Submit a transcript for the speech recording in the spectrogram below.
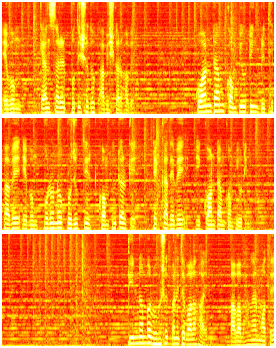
এবং ক্যান্সারের প্রতিষেধক আবিষ্কার হবে। কোয়ান্টাম কম্পিউটিং বৃদ্ধি পাবে এবং পুরনো প্রযুক্তির কম্পিউটারকে টেক্কা দেবে এই কোয়ান্টাম কম্পিউটিং। তিন নম্বর ভবিষ্যৎবাণীতে বলা হয়, বাবা ভাঙার মতে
